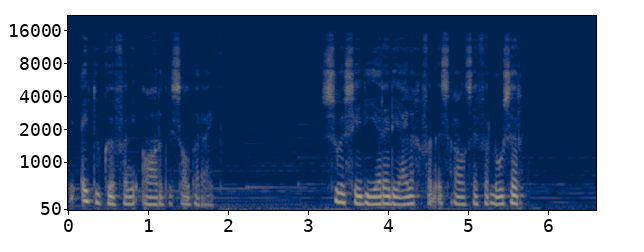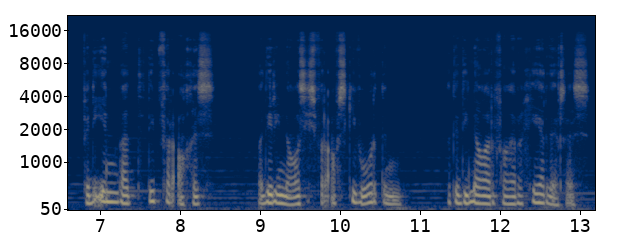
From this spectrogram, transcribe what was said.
die uithoeke van die aarde sal bereik. So sê die Here die heilige van Israel sy verlosser vir die een wat diep verag is, wat deur die nasies verafskie word en wat 'n dienaar van regeerders is.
